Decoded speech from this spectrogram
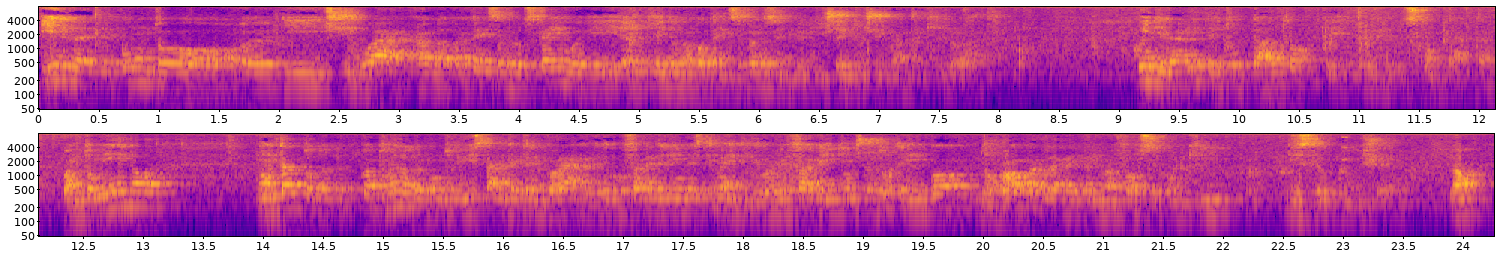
Il punto eh, di CVA alla partenza dello Skyway richiede una potenza per esempio di 150 kW. Quindi la rete è tutt'altro che eh, scontata, quantomeno non tanto quantomeno dal punto di vista anche temporale, devo fare degli investimenti che voglio fare entro un certo tempo, dovrò parlare prima forse con chi distribuisce, no?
